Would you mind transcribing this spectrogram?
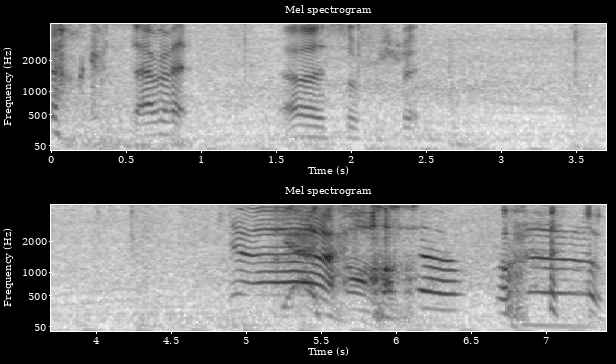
Oh god damn it! Oh, that's so frustrating. Yes! Ah! Oh! No! No!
